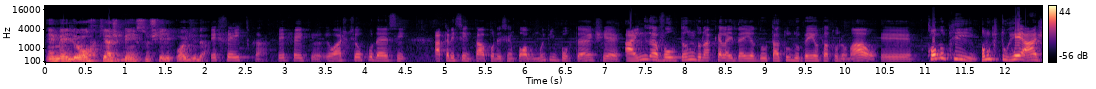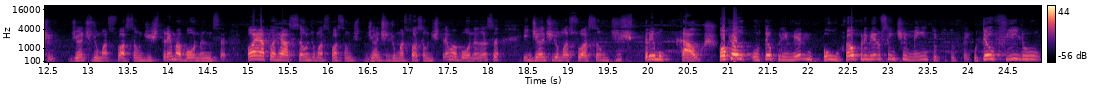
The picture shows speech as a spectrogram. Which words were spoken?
é melhor que as bênçãos que ele pode dar. Perfeito, cara, perfeito. Eu acho que se eu pudesse acrescentar, por exemplo, algo muito importante é, ainda voltando naquela ideia do tá tudo bem ou tá tudo mal, é, como que como que tu reage diante de uma situação de extrema bonança? Qual é a tua reação de uma situação de, diante de uma situação de extrema bonança e diante de uma situação de extremo caos? Qual é o, o, teu primeiro impulso? Qual é o primeiro sentimento que tu tem? O teu filho,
